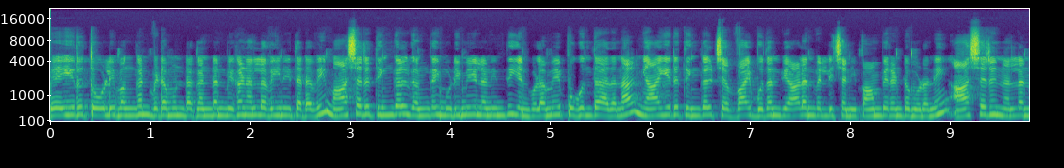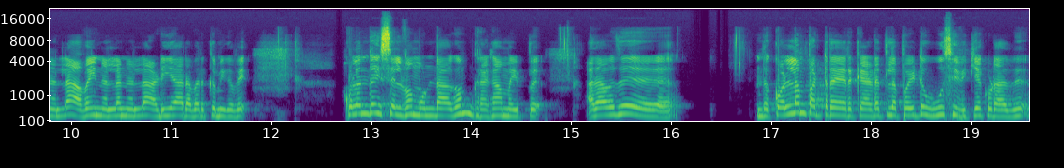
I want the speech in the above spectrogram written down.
வேயிரு தோழிவங்கன் விடமுண்ட கண்டன் மிக நல்ல வீணை தடவி மாசரு திங்கள் கங்கை முடிமேல் அணிந்து என் உளமே புகுந்த அதனால் ஞாயிறு திங்கள் செவ்வாய் புதன் வியாழன் வெள்ளி சனி பாம்பிரண்டும் உடனே ஆசரு நல்ல நல்ல அவை நல்ல நல்ல அடியார் அவருக்கு மிகவே. குழந்தை செல்வம் உண்டாகும் கிரக அமைப்பு. அதாவது இந்த கொல்லம் பற்ற இருக்க இடத்துல போயிட்டு ஊசி விற்கக்கூடாது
